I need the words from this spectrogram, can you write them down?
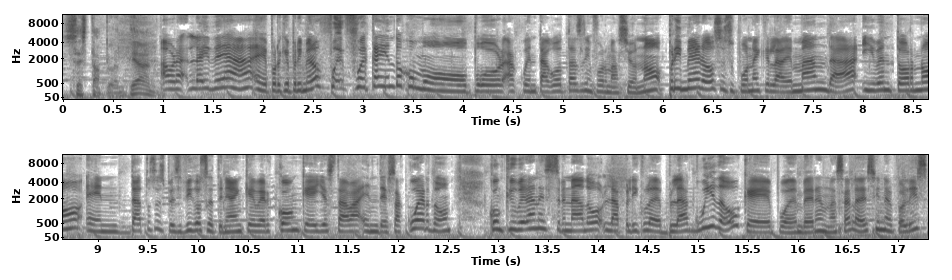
se está planteando. Ahora, la idea, eh, porque primero fue, fue cayendo como por a cuentagotas la información, ¿no? Primero se supone que la demanda iba en torno en datos específicos que tenían que ver con que ella estaba en desacuerdo con que hubieran estrenado la película de Black Widow, que pueden ver en una sala de Cinepolis,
